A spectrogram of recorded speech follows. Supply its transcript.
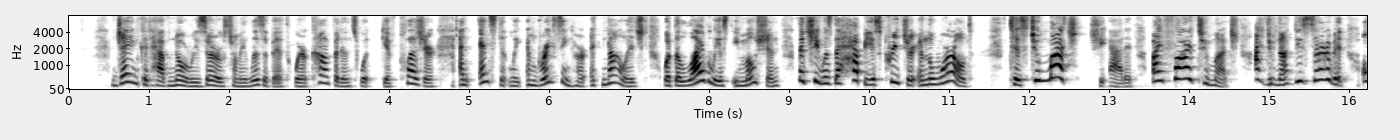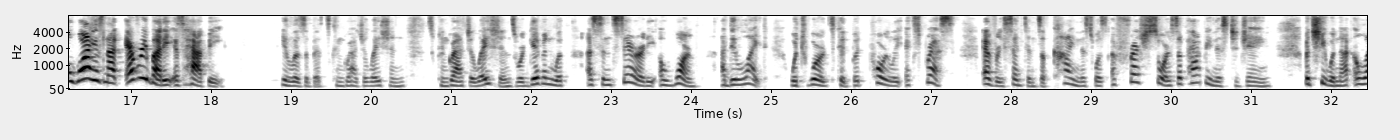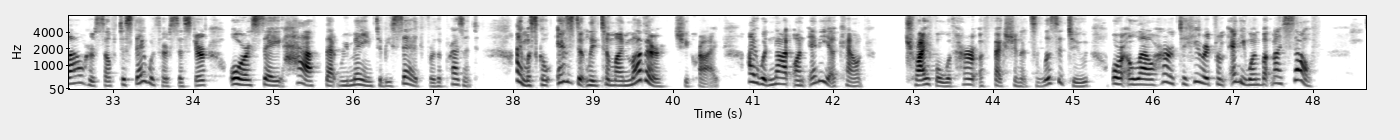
Jane could have no reserves from Elizabeth where confidence would give pleasure, and instantly embracing her, acknowledged with the liveliest emotion that she was the happiest creature in the world. "'Tis too much," she added, "by far too much. I do not deserve it. Oh, why is not everybody as happy?" Elizabeth's congratulations, congratulations were given with a sincerity, a warmth, a delight which words could but poorly express. Every sentence of kindness was a fresh source of happiness to Jane, but she would not allow herself to stay with her sister or say half that remained to be said for the present. I must go instantly to my mother, she cried. I would not on any account trifle with her affectionate solicitude or allow her to hear it from anyone but myself.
